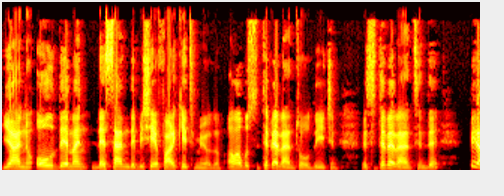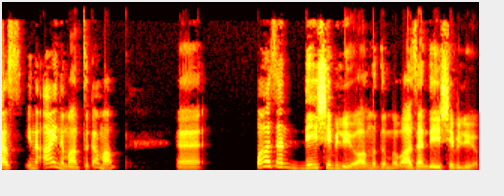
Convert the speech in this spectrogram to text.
Yani all demen desen de bir şey fark etmiyordum. Ama bu step event olduğu için ve step eventinde biraz yine aynı mantık ama e, bazen değişebiliyor anladın mı? Bazen değişebiliyor.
